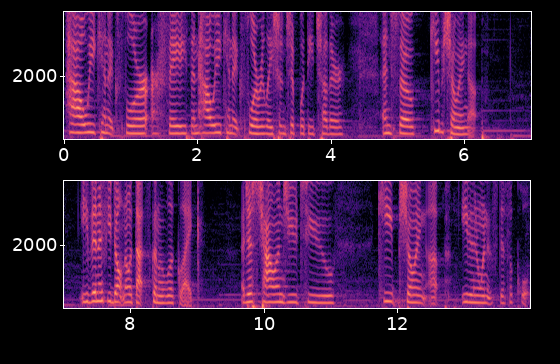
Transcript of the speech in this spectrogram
how we can explore our faith and how we can explore relationship with each other. And so keep showing up, even if you don't know what that's going to look like. I just challenge you to keep showing up, even when it's difficult.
